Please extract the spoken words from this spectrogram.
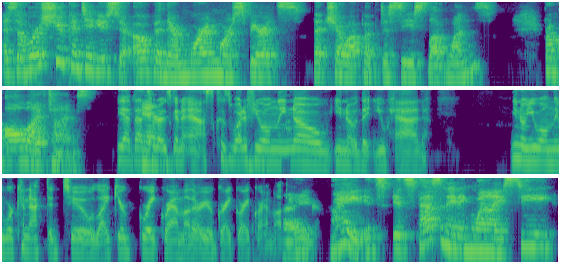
As the horseshoe continues to open, there are more and more spirits that show up of deceased loved ones from all lifetimes. Yeah, that's and, what I was going to ask. Because what if you only know, you know, that you had, you know, you only were connected to like your great grandmother, your great great grandmother. Right, right. It's it's fascinating when I see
